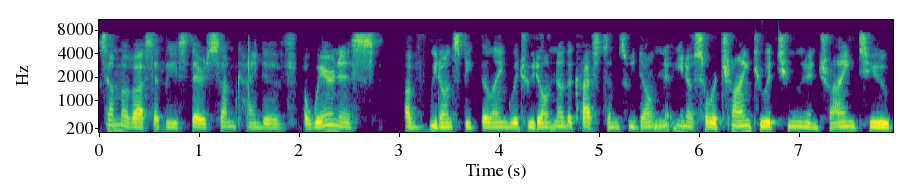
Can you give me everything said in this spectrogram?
some of us, at least, there's some kind of awareness of we don't speak the language, we don't know the customs, we don't know, you know, so we're trying to attune and trying to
